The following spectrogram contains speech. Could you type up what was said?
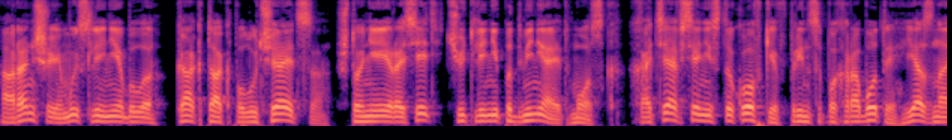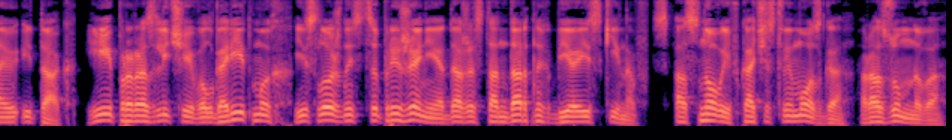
а раньше и мыслей не было. Как так получается, что нейросеть чуть ли не подменяет мозг? Хотя все нестыковки в принципах работы я знаю и так. И про различия в алгоритмах, и сложность сопряжения даже стандартных биоэскинов с основой в качестве мозга, разумного,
